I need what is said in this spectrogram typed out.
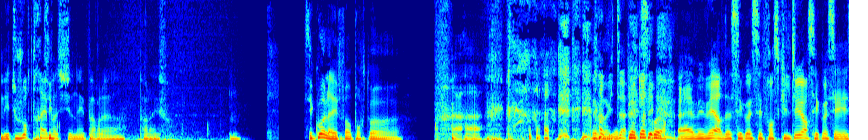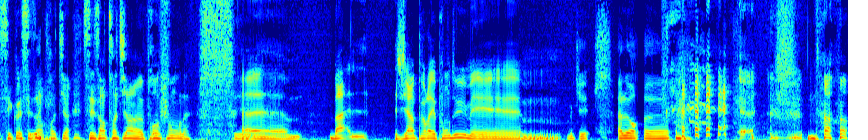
mais toujours très passionné par la par la F1. C'est quoi la F1 pour toi ah putain, Ouais, mais merde, c'est quoi ces France Culture C'est quoi c'est c'est quoi ces entretiens ces entretiens euh, profonds là euh, Bah j'ai un peu répondu mais euh, OK. Alors euh... non.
